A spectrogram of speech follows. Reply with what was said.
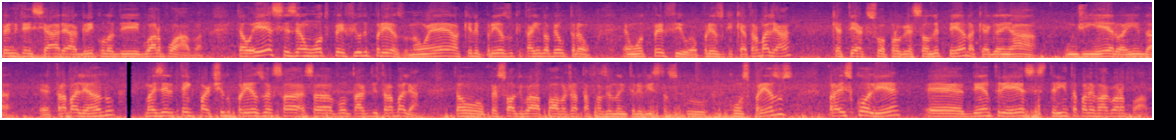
penitenciária agrícola de Guarapuava. Então, esses é um outro perfil de preso, não é aquele preso que está indo a Beltrão. É um outro perfil, é o preso que quer trabalhar, quer ter a sua progressão de pena, quer ganhar um dinheiro ainda é, trabalhando, mas ele tem que partir do preso essa, essa vontade de trabalhar. Então o pessoal de Guarapuava já está fazendo entrevistas com, com os presos para escolher é, dentre esses 30 para levar a Guarapuava.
